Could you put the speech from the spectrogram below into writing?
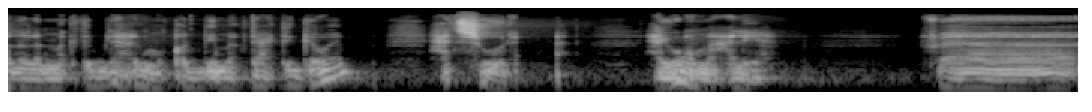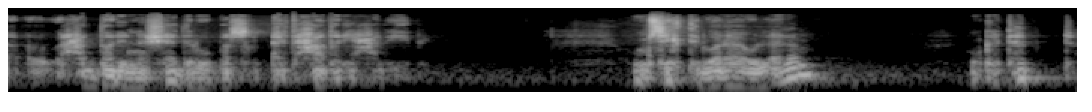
أنا لما أكتب لها المقدمة بتاعت الجواب هتسورق هيغمى عليها. فحضري النشادر وبصل قالت حاضر يا حبيبي. ومسكت الورقة والقلم وكتبت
